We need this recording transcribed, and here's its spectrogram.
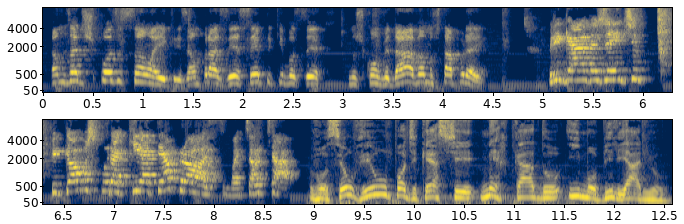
Estamos à disposição aí, Cris. É um prazer. Sempre que você nos convidar, vamos estar por aí. Obrigada, gente. Ficamos por aqui. Até a próxima. Tchau, tchau. Você ouviu o podcast Mercado Imobiliário.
